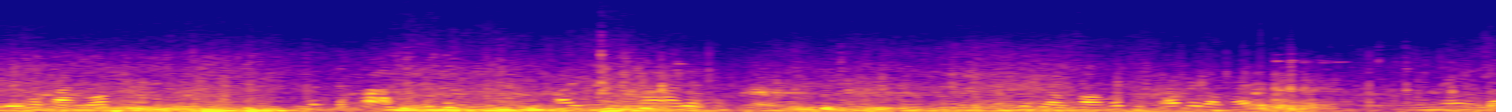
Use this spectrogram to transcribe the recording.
เดี๋ยวมาตังเนาะไปมาเนี่ยเดี๋ยวความไม่ติดขับไปดอกไปง่ายไป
